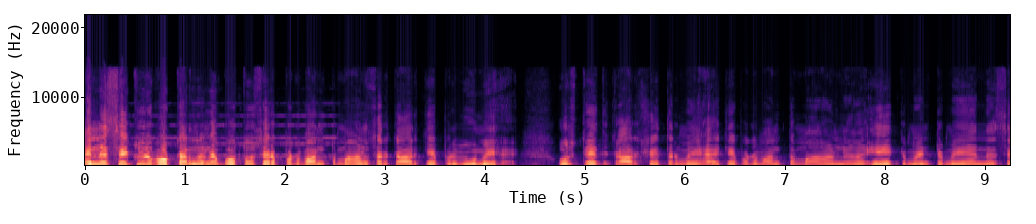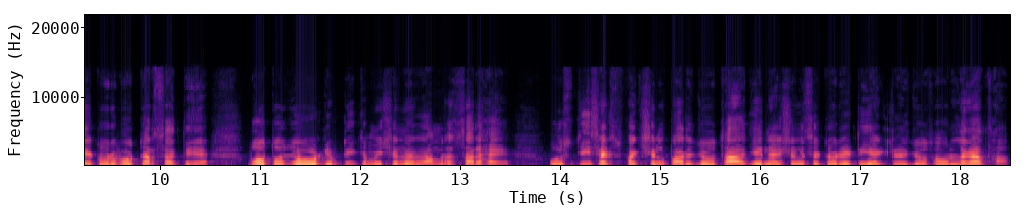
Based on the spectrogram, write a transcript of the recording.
एनएसए की रिपोर्ट करना ना वो तो सिर्फ़ भगवंत मान सरकार के प्रव्यू में है। उसके अधिकार क्षेत्र में है कि भगवंत मान एक मिनट में एन एस एनएसए को रिपोर्ट कर सकते हैं। वो तो जो डिप्टी कमिश्नर अमृतसर है उसकी सेटिस्फेक्शन पर जो था ये नेशनल सिक्योरिटी एक्ट जो सो लगा था।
